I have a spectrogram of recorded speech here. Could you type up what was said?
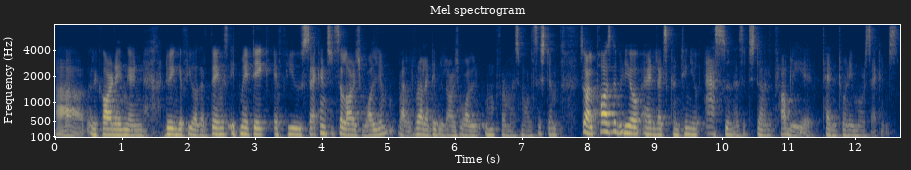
uh, recording and doing a few other things, it may take a few seconds. It's a large volume, well, relatively large volume for my small system. So I'll pause the video and let's continue as soon as it's done, probably 10, 20 more seconds.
